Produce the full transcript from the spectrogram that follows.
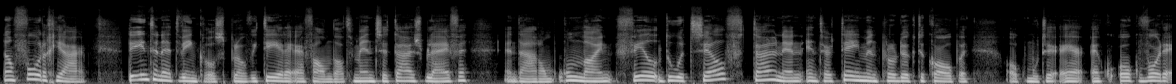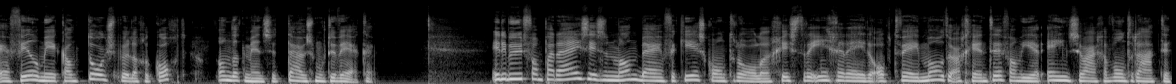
dan vorig jaar. De internetwinkels profiteren ervan dat mensen thuis blijven en daarom online veel doe-het-zelf, tuin- en entertainmentproducten kopen. Ook, moeten er, ook worden er veel meer kantoorspullen gekocht omdat mensen thuis moeten werken. In de buurt van Parijs is een man bij een verkeerscontrole gisteren ingereden op twee motoragenten van wie er één zwaar gewond raakte.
